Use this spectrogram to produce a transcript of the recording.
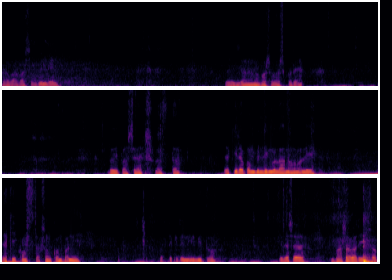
সব আবাসিক বিল্ডিং। বসবাস করে। দুই পাশে রাস্তা। একই রকম বিল্ডিংগুলো নর্মালি একই কনস্ট্রাকশন কোম্পানি প্রত্যেকেরই নির্মিত। এদেশে বাসা বাড়ি সব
